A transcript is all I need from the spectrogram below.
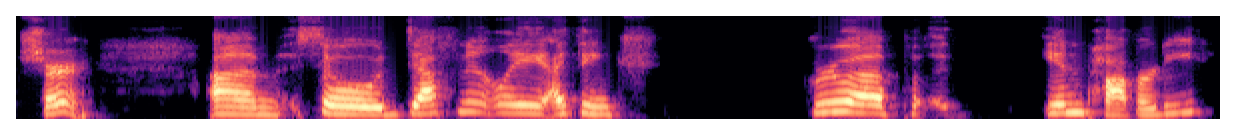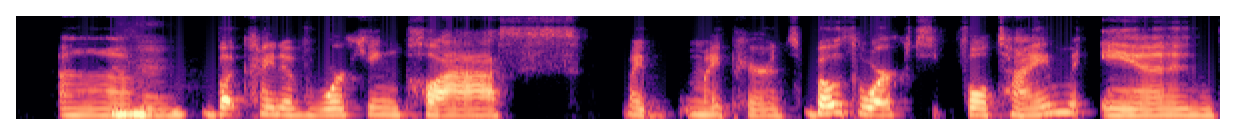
sure um so definitely i think grew up in poverty um Mhm. but kind of working class my my parents both worked full time and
